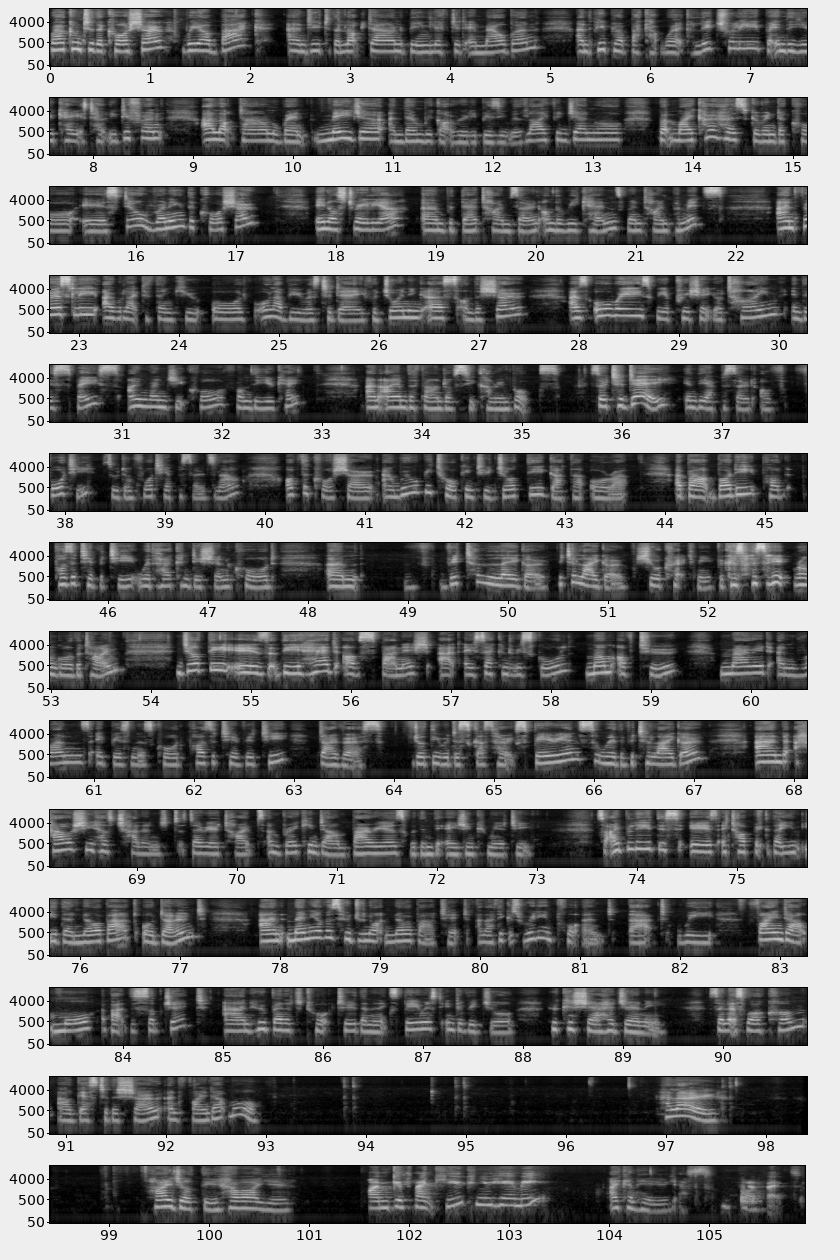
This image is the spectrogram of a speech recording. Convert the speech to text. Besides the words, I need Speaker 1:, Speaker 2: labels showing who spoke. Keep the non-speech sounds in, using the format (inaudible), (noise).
Speaker 1: Welcome to the Core Show. We are back, and due to the lockdown being lifted in Melbourne, and people are back at work literally, but in the UK it's totally different. Our lockdown went major, and then we got really busy with life in general. But my co host, Gurinder Kaur, is still running the Core Show in Australia um, with their time zone on the weekends when time permits. And firstly, I would like to thank you all, all our viewers today, for joining us on the show. As always, we appreciate your time in this space. I'm Ranjit Kaur from the UK, and I am the founder of Sikh Colouring Books. So today, in the episode of 40, so we've done 40 episodes now of the Core Show, and we will be talking to Jyoti Gataora about body pod- positivity with her condition called um, vitiligo. Vitiligo. She will correct me because (laughs) I say it wrong all the time. Jyoti is the head of Spanish at a secondary school, mum of two, married, and runs a business called Positivity Diverse. Jyoti will discuss her experience with vitiligo and how she has challenged stereotypes and breaking down barriers within the Asian community. So I believe this is a topic that you either know about or don't. And many of us who do not know about it, and I think it's really important that we find out more about the subject and who better to talk to than an experienced individual who can share her journey. So let's welcome our guest to the show and find out more. Hello. Hi, Jyoti. How are you?
Speaker 2: I'm good, thank you. Can you hear me?
Speaker 1: I can hear you, yes.
Speaker 2: Perfect.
